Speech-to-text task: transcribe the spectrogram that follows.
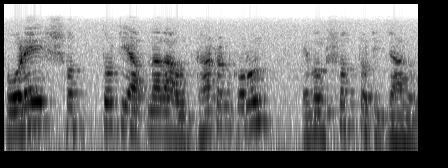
পড়ে সত্যটি আপনারা উদ্ঘাটন করুন এবং সত্যটি জানুন।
